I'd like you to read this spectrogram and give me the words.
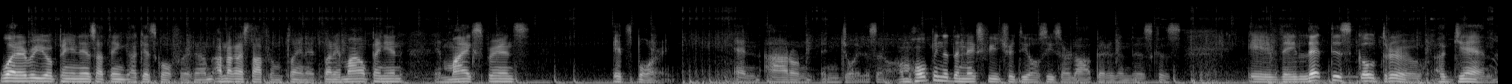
whatever your opinion is, I think I guess go for it. I'm, I'm not gonna stop from playing it, but in my opinion, in my experience, it's boring, and I don't enjoy this at all. I'm hoping that the next future DLCs are a lot better than this, because if they let this go through again,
